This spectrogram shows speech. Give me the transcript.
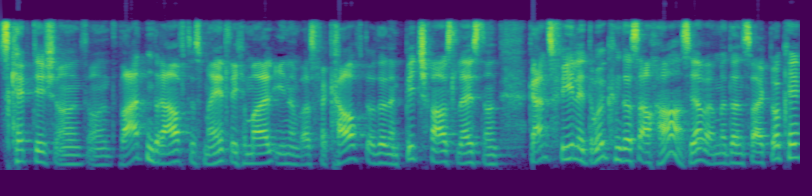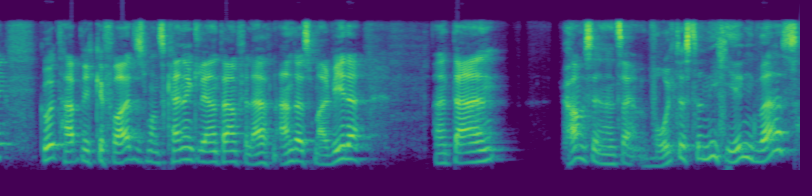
skeptisch und, und warten darauf, dass man endlich mal ihnen was verkauft oder den Pitch rauslässt. Und ganz viele drücken das auch aus, ja, weil man dann sagt, okay, gut, hat mich gefreut, dass wir uns kennengelernt haben, vielleicht ein anderes Mal wieder. Und dann kommen sie dann und sagen, wolltest du nicht irgendwas?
